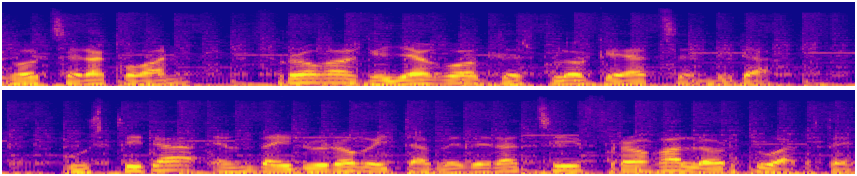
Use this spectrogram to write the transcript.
igotzerakoan, froga gehiago desblokeatzen dira. Guztira, eunda irurogeita bederatzi froga lortu arte.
